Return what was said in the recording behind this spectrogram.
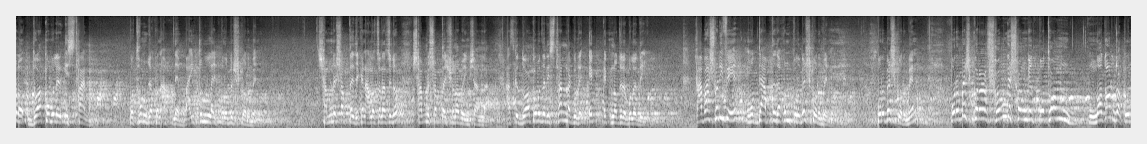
হলো দোয়া কবুলের স্থান। প্রথম যখন আপনি বাইতুল্লায় প্রবেশ করবেন, সামনের সপ্তাহে যেখানে আলোচনা ছিল, সামনের সপ্তাহে শোনাবো ইনশাল্লাহ আজকে দোয়া কবুলের স্থান না করে এক এক নজরে বলে দিই। কাবা শরীফের মধ্যে আপনি যখন প্রবেশ করবেন প্রবেশ করবেন, প্রবেশ করার সঙ্গে সঙ্গে প্রথম নজর যখন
